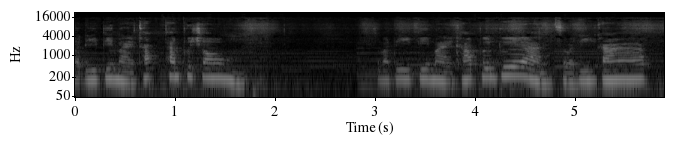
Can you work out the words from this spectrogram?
วัสดีปีใหม่ครับท่านผู้ชม สวัสดีปีใหม่ครับเพื่อนๆ สวัสดีครับ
